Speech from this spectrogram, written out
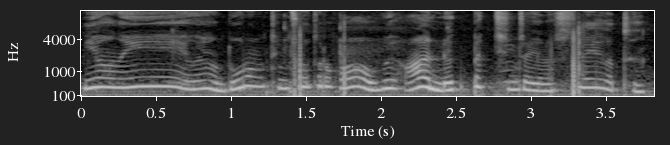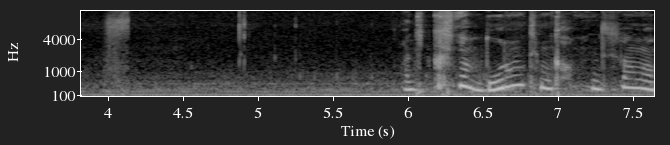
미안해. 그냥 노랑 팀 쳐들어가. 왜 아 렉백 진짜 이런 쓰레기 같은 아니 그냥 노랑 팀 가면 되잖아.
